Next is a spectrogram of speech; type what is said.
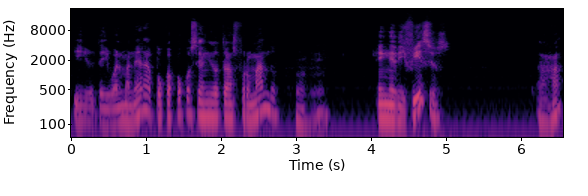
y de igual manera, poco a poco se han ido transformando en edificios. Ajá.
